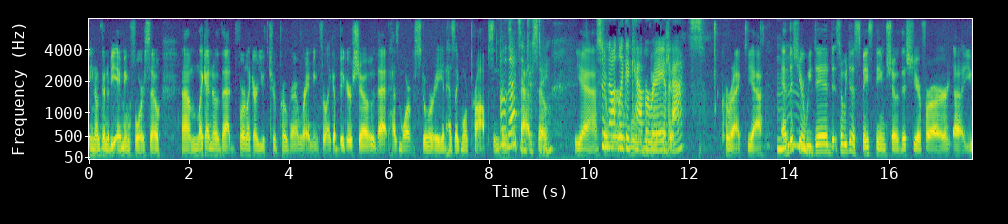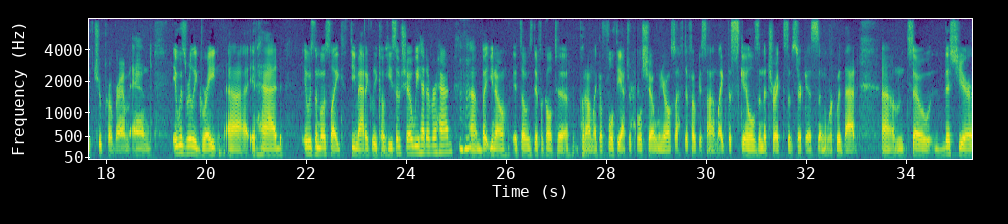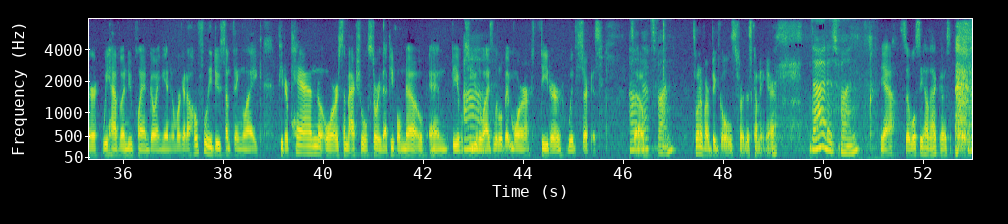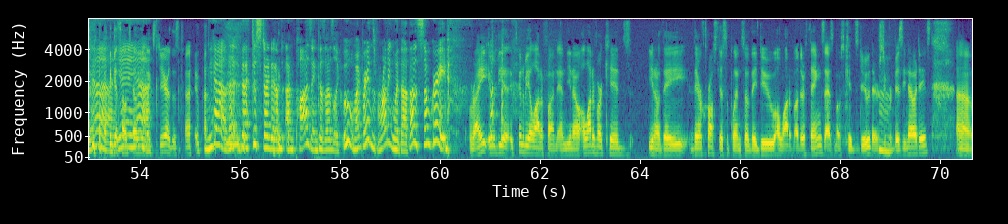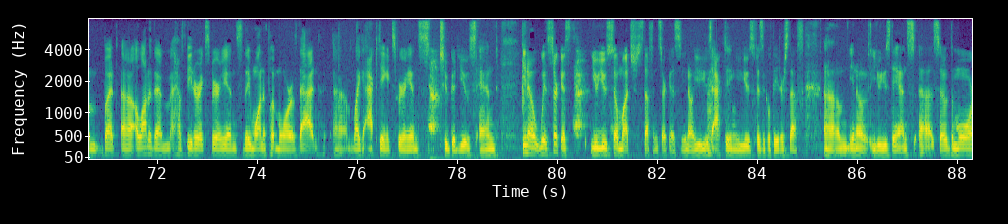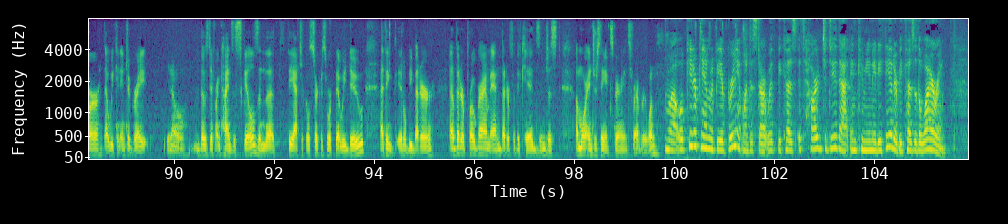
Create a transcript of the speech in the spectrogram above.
you know going to be aiming for. So. Um, like I know that for like our youth troop program, we're aiming for like a bigger show that has more of a story and has like more props and oh, things oh, that's like that. interesting. So, yeah. So, so not like a cabaret of it. acts. Correct. Yeah. Mm. And this year we mm. did so we did a space theme show this year for our uh, youth troop program, and it was really great. Uh, it had it was the most like thematically cohesive show we had ever had. Mm-hmm. Um, but you know, it's always difficult to put on like a full theatrical show when you also have to focus on like the skills and the tricks of circus and work with that. Um, so this year we have a new plan going in, and we're going to hopefully do something like Peter Pan or some actual story that people know, and be able to ah. utilize a little bit more theater with circus. Oh, so that's fun. It's one of our big goals for this coming year. That is fun. Yeah, so we'll see how that goes. Yeah, I guess yeah, I'll tell yeah. you next year this time. yeah, that, that just started. I'm, I'm pausing because I was like, "Ooh, my brain's running with that. That is so great." right? It would be. A, it's going to be a lot of fun, and you know, a lot of our kids, you know, they they're cross discipline, so they do a lot of other things, as most kids do. They're mm. super busy nowadays, um, but uh, a lot of them have theater experience. They want to put more of that, um, like acting experience, to good use, and you know, with circus, you use so much stuff in circus. You know, you use right. acting, you use physical theater stuff, um, you know, you use dance. Uh, so the more that we can integrate you know those different kinds of skills and the theatrical circus work that we do, I think it'll be better a better program and better for the kids and just a more interesting experience for everyone. Well, well, Peter Pan would be a brilliant one to start with because it's hard to do that in community theater because of the wiring.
